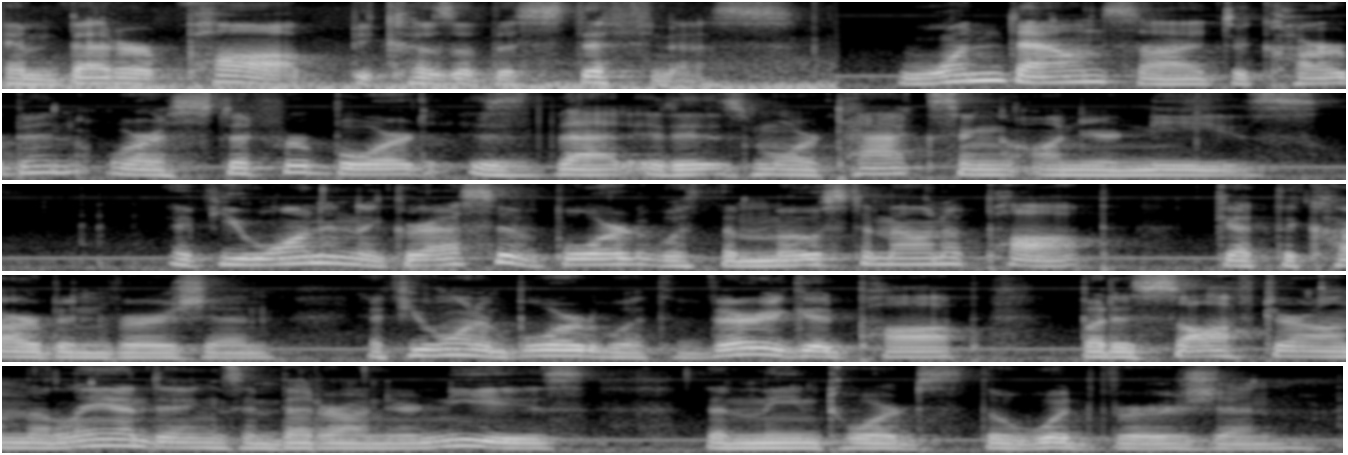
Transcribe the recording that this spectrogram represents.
and better pop because of the stiffness. One downside to carbon or a stiffer board is that it is more taxing on your knees. If you want an aggressive board with the most amount of pop, get the carbon version. If you want a board with very good pop but is softer on the landings and better on your knees, then lean towards the wood version.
